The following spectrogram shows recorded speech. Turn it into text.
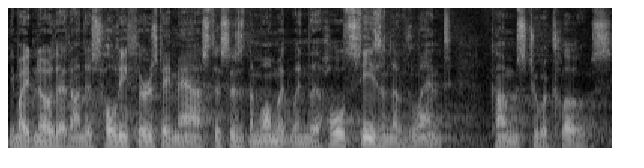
You might know that on this Holy Thursday Mass, this is the moment when the whole season of Lent comes to a close.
